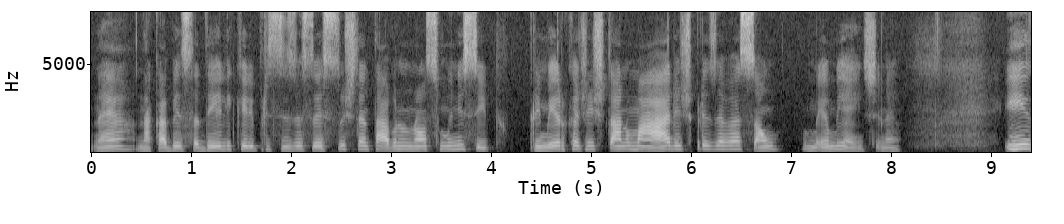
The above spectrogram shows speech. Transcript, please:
né, na cabeça dele que ele precisa ser sustentável no nosso município. Primeiro que a gente está numa área de preservação do meio ambiente, né? E,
